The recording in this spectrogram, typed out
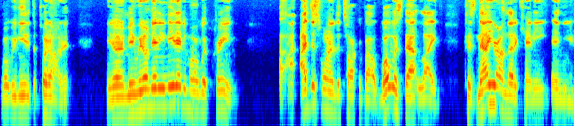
what we needed to put on it. You know what I mean? We don't any need any more whipped cream. I, I just wanted to talk about what was that like? Because now you're on Letterkenny, and you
